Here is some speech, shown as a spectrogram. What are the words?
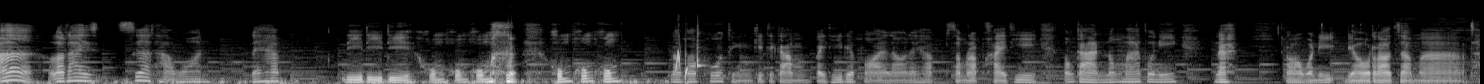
อ่าเราได้เสื้อถาวรนะครับ ดีดีดีคุ้มคุ้มคุ้มคุ้มคุ้มคุ้ม เราก็พูดถึงกิจกรรมไปที่เรียบร้อยแล้วนะครับสำหรับใครที่ต้องการน้องม้าตัวนี้นะก็วันนี้เดี๋ยวเราจะมาท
